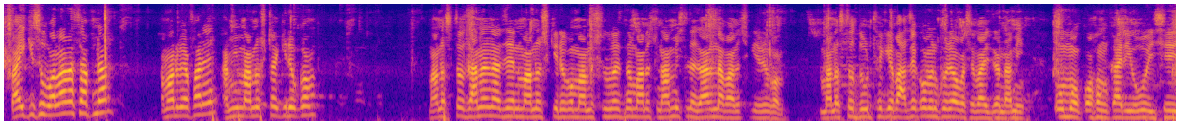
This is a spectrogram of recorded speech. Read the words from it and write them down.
ভাই কিছু বলার আছে আপনার? আমার ব্যাপারে? আমি মানুষটা কীরকম? মানুষ তো জানে না যে মানুষ কীরকম মানুষ তো মানুষ না মিশলে জানে না মানুষ কীরকম। মানুষ তো দূর থেকে বাজে কমেন্ট করে বসে ভাই আমি অমুক অহংকারী ওই সেই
